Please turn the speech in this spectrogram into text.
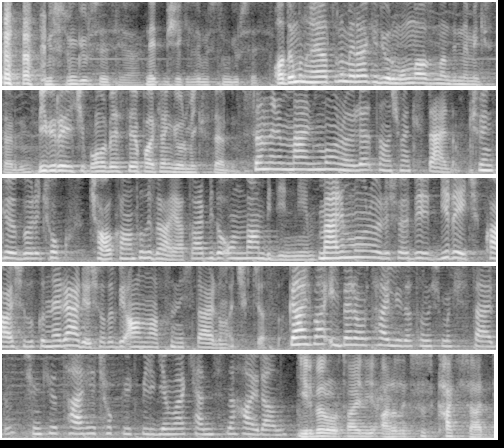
Müslüm Gürses ya. Net bir şekilde Müslüm Gürses. Adamın hayatını merak ediyorum. Onun ağzından dinlemek isterdim. Bir bira içip ona beste yaparken görmek isterdim. Sanırım Marilyn Monroe ile tanışmak isterdim. Çünkü böyle çok çalkantılı bir hayat var. Bir de ondan bir dinleyeyim. Marilyn Monroe ile şöyle bir bira içip karşılıklı neler yaşadı bir anlatsın isterdim açıkçası. Galiba İlber Ortaylı ile tanışmak isterdim. Çünkü tarihe çok büyük bilgim var. Kendisine hayranım. İlber Ortaylı'yı aralıksız kaç saat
